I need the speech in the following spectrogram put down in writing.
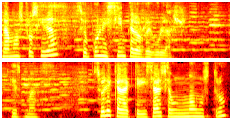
La monstruosidad se opone siempre a lo regular. Es más, suele caracterizarse a un monstruo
